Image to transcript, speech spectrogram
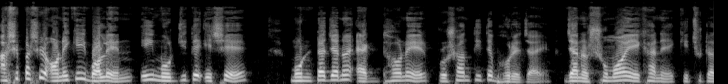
আশেপাশের অনেকেই বলেন, এই মসজিদে এসে মনটা যেন এক ধরনের প্রশান্তিতে ভরে যায়, যেন সময় এখানে কিছুটা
